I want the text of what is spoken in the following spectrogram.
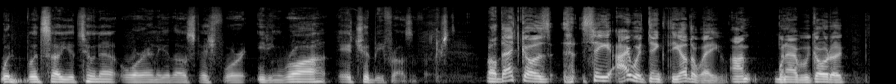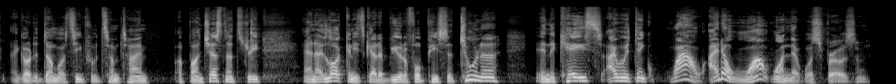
would would sell you tuna or any of those fish for eating raw, it should be frozen first. Well, that goes. See, I would think the other way. Um, when I would go to, I go to Dumbo Seafood sometime up on Chestnut Street, and I look, and he's got a beautiful piece of tuna in the case. I would think, wow, I don't want one that was frozen.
